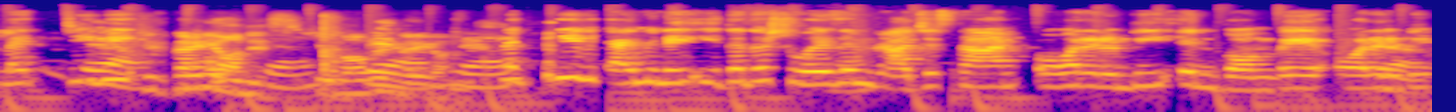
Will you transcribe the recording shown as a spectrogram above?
like TV. Yeah. She's very honest. She's always yeah. very honest. Like TV. I mean, either the show is in Rajasthan, or it'll be in Bombay, or it'll be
